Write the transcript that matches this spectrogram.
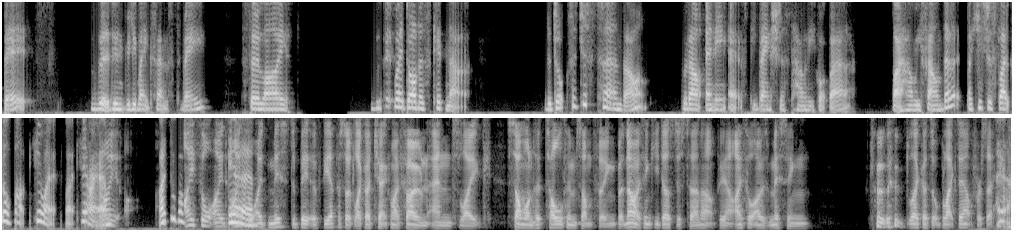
bits that didn't really make sense to me. So, like, the bit where Donna's kidnapped, the doctor just turned up without any explanation as to how he got there, like how he found it. Like he's just like, oh, fuck, here I, like here I am. I, I thought, I thought I'd I thought I'd missed a bit of the episode. Like I checked my phone and like someone had told him something, but no, I think he does just turn up. Yeah, I thought I was missing. like I sort of blacked out for a second. Yeah.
